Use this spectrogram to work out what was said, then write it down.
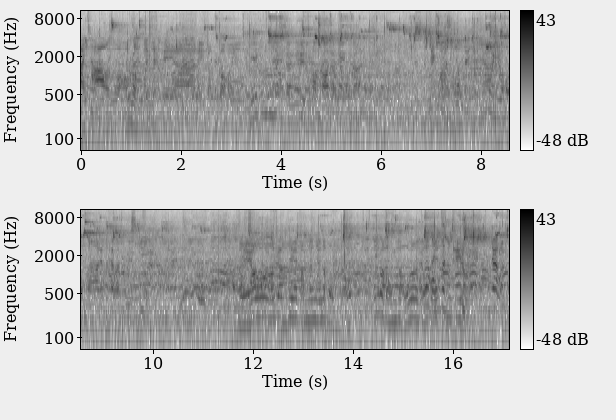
好耐好食嘢啦，好感覺？你根本上月拍花就冇咗。都要控啊！你睇雲佩斯，屌！我真係唔知點樣都控唔到，應該控到咯，因為雲佩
